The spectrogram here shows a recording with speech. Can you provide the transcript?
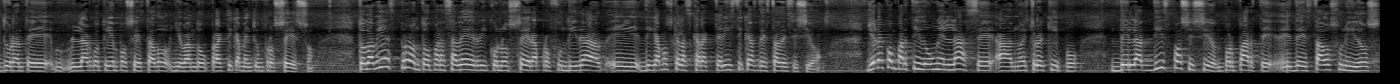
durante largo tiempo se ha estado llevando prácticamente un proceso. Todavía es pronto para saber y conocer a profundidad, eh, digamos que las características de esta decisión. Yo le he compartido un enlace a nuestro equipo de la disposición por parte eh, de Estados Unidos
